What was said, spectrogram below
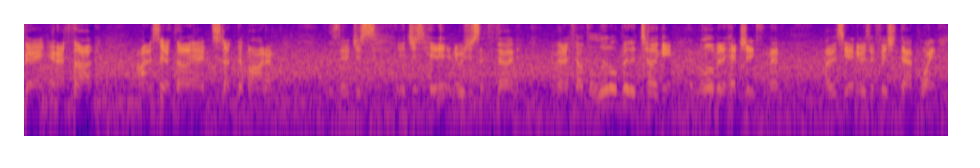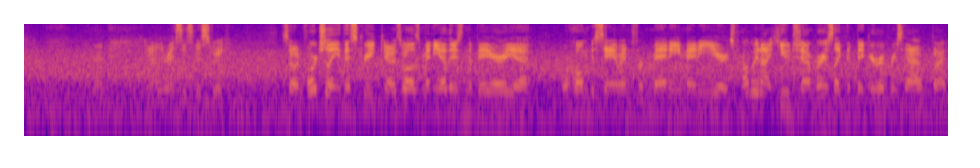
bang. And I thought, honestly, I thought I had stuck the bottom because it just, it just hit it and it was just a thud. And then I felt a little bit of tugging and a little bit of head shakes and then obviously I knew it was a fish at that point. And then, you know, the rest is history. So unfortunately, this creek, you know, as well as many others in the Bay Area, were home to salmon for many, many years. Probably not huge numbers like the bigger rivers have, but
